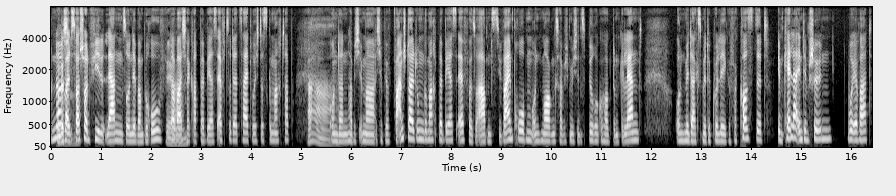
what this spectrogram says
ne, weil es war schon viel Lernen so neben dem Beruf. Ja. Da war ich ja gerade bei BASF zu der Zeit, wo ich das gemacht habe. Ah. Und dann habe ich immer, ich habe ja Veranstaltungen gemacht bei BASF, also abends die Weinproben und morgens habe ich mich ins Büro gehockt und gelernt und mittags mit der Kollege verkostet. Im Keller, in dem schönen, wo ihr wart.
